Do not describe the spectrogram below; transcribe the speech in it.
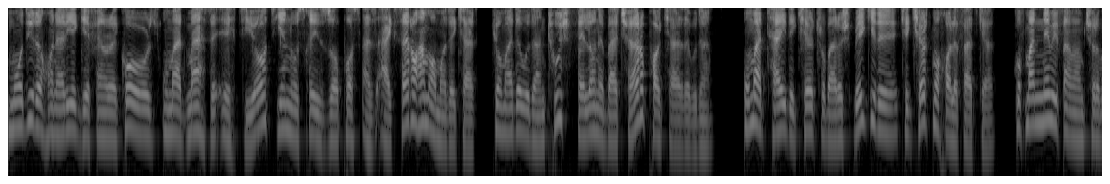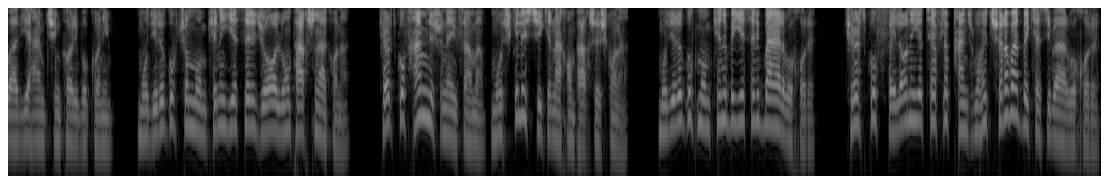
مدیر هنری Geffen Records اومد محض احتیاط یه نسخه زاپاس از عکس رو هم آماده کرد که اومده بودن توش فلان بچه رو پاک کرده بودن. اومد تایید کرت رو براش بگیره که کرت مخالفت کرد. گفت من نمی‌فهمم چرا باید یه همچین کاری بکنیم. مدیره گفت چون ممکنه یه سری جا آلبوم پخش نکنن. کرت گفت همینشو نمی‌فهمم. مشکلش چیه که نخوان پخشش کنن. مدیره گفت ممکنه به یه سری بر بخوره. کرت گفت فلان یه طفل پنج ماهه چرا باید به کسی بر بخوره؟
